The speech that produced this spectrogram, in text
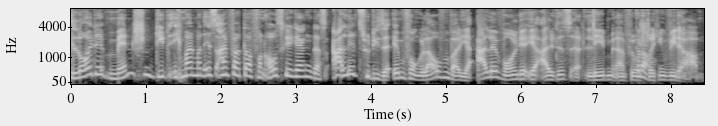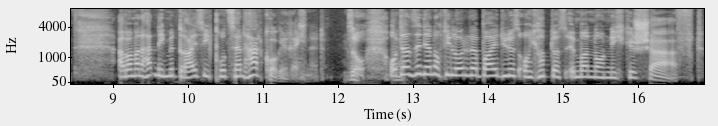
Leute, Menschen, die, ich meine, man ist einfach davon ausgegangen, dass alle zu dieser Impfung laufen, weil ja alle wollen ja ihr altes äh, Leben in Anführungsstrichen Genau. wiederhaben. Aber man hat nicht mit 30% Hardcore gerechnet. So. Und dann sind ja noch die Leute dabei, die das, oh, ich habe das immer noch nicht geschafft.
